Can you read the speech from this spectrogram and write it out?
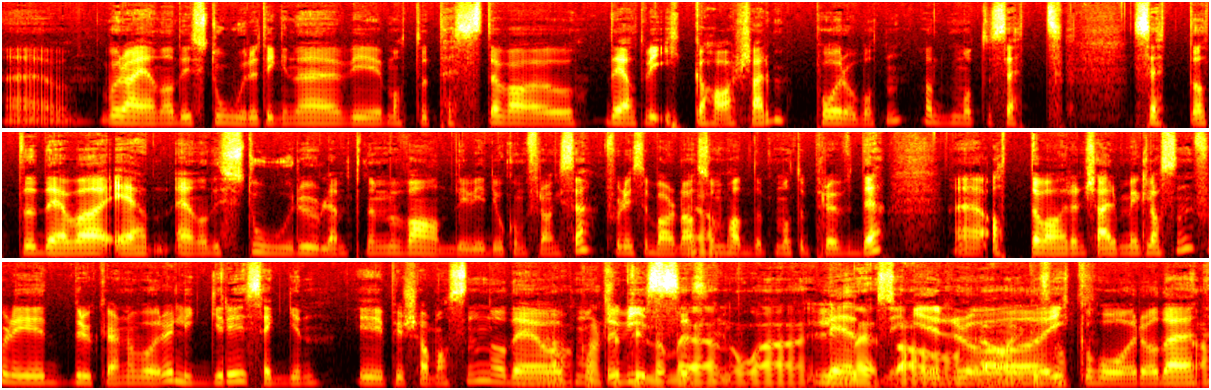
Hvorav en av de store tingene vi måtte teste, var jo det at vi ikke har skjerm på roboten. Hadde på en måte sett, sett at det var en, en av de store ulempene med vanlig videokonferanse for disse barna Ja. som hadde på en måte prøvd det. Eh, at det var en skjerm i klassen, fordi brukerne våre ligger i seggen i pysjamasen, og det å Ja, på en måte og vise ledninger og, ja, ikke hår, og det, Ja.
